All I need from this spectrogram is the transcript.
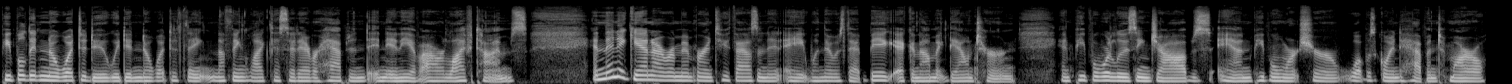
People didn't know what to do. We didn't know what to think. Nothing like this had ever happened in any of our lifetimes. And then again, I remember in 2008 when there was that big economic downturn and people were losing jobs and people weren't sure what was going to happen tomorrow.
